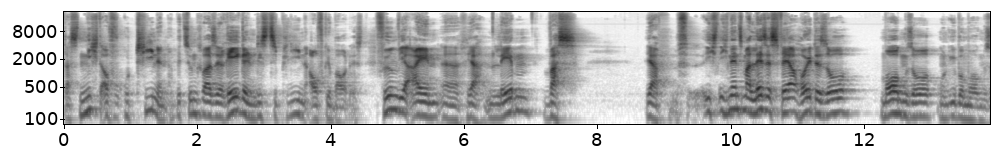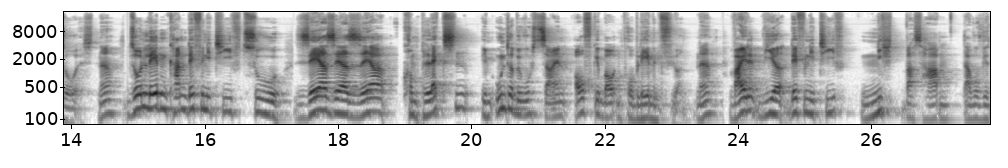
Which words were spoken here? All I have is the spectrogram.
das nicht auf Routinen bzw. Regeln, Disziplin aufgebaut ist, führen wir ein, äh, ja, ein Leben, was, ja, ich, ich nenne es mal laissez-faire, heute so, morgen so und übermorgen so ist. Ne? So ein Leben kann definitiv zu sehr, sehr, sehr komplexen, im Unterbewusstsein aufgebauten Problemen führen. Ne? Weil wir definitiv nicht was haben, da wo wir,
